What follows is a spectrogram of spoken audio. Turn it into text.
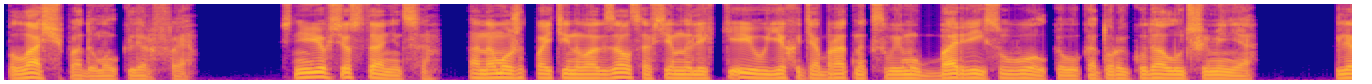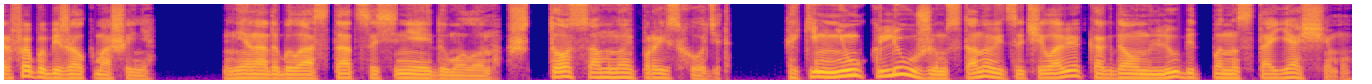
«Плащ», — подумал Клерфе. «С нее все станется. Она может пойти на вокзал совсем налегке и уехать обратно к своему Борису Волкову, который куда лучше меня». Клерфе побежал к машине. «Мне надо было остаться с ней», — думал он. «Что со мной происходит? Каким неуклюжим становится человек, когда он любит по-настоящему?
